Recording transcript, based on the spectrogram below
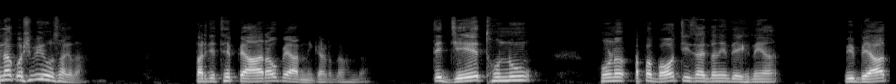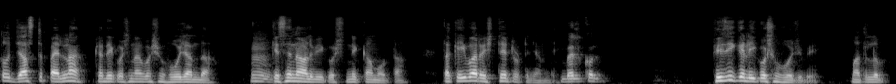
ਨਾਲ ਕੁਝ ਵੀ ਹੋ ਸਕਦਾ। ਪਰ ਜਿੱਥੇ ਪਿਆਰ ਆ ਉਹ ਪਿਆਰ ਨਹੀਂ ਘਟਦਾ ਹੁੰਦਾ। ਤੇ ਜੇ ਤੁਹਾਨੂੰ ਹੁਣ ਆਪਾਂ ਬਹੁਤ ਚੀਜ਼ਾਂ ਇਦਾਂ ਦੀਆਂ ਦੇਖਦੇ ਆ ਵੀ ਵਿਆਹ ਤੋਂ ਜਸਟ ਪਹਿਲਾਂ ਕਦੇ ਕੁਝ ਨਾ ਕੁਝ ਹੋ ਜਾਂਦਾ। ਕਿਸੇ ਨਾਲ ਵੀ ਕੁਝ ਨਿੱਕਾ ਮੋਟਾ ਤਾਂ ਕਈ ਵਾਰ ਰਿਸ਼ਤੇ ਟੁੱਟ ਜਾਂਦੇ। ਬਿਲਕੁਲ। ਫਿਜ਼ੀਕਲੀ ਕੁਝ ਹੋ ਜਵੇ। ਮਤਲਬ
